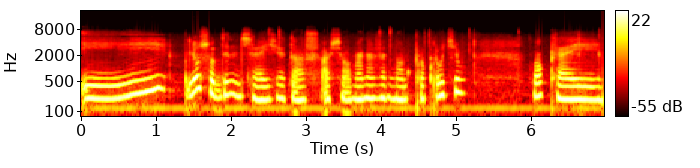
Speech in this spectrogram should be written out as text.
І плюс один цей етаж. А все, у мене вже ноль прокрутів. Окей.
